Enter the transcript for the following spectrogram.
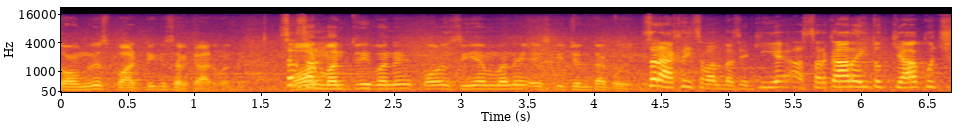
कांग्रेस पार्टी की सरकार बने। सर, कौन सर- मंत्री बने कौन सीएम बने इसकी चिंता कोई नहीं। सर आखिरी सवाल बस है कि ये सरकार आई तो क्या कुछ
